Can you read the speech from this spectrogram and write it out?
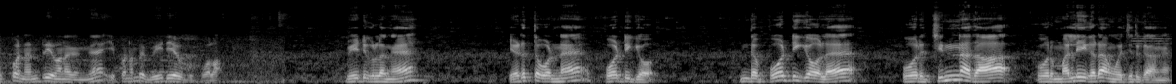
இப்போ நன்றி வணக்கங்க. இப்போ நம்ம வீடியோவுக்கு போகலாம் வீட்டுக்குள்ளேங்க. எடுத்த உடனே போட்டிக்கோ. இந்த போர்ட்டிக்கோவில் ஒரு சின்னதாக ஒரு மல்லிகை கடை அவங்க வச்சுருக்காங்க.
